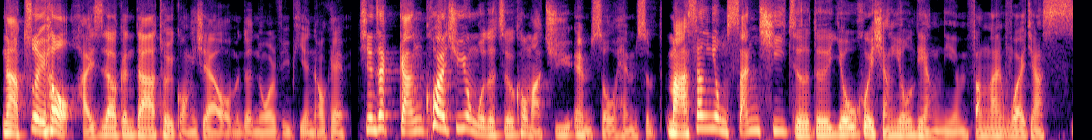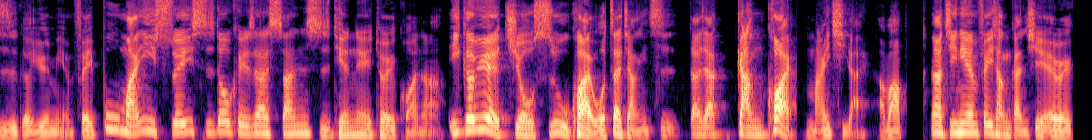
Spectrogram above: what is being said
那最后还是要跟大家推广一下我们的 NordVPN。OK，现在赶快去用我的折扣码 GM So Handsome，马上用三七折的优惠享有两年方案，外加四个月免费，不满意随时都可以在三十天内退款啊！一个月九十五块，我再讲一次，大家赶快买起来，好不好？那今天非常感谢 Eric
